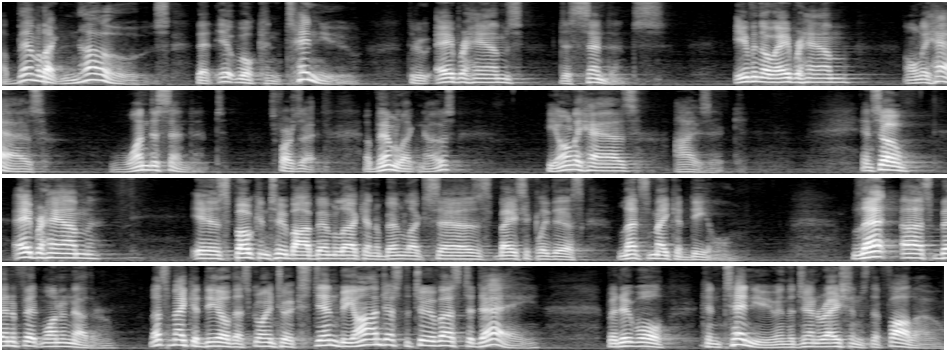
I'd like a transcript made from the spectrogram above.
Abimelech knows that it will continue through Abraham's descendants, even though Abraham only has one descendant. As far as Abimelech knows, he only has Isaac. And so Abraham is spoken to by Abimelech, and Abimelech says basically this let's make a deal. Let us benefit one another. Let's make a deal that's going to extend beyond just the two of us today, but it will continue in the generations that follow.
